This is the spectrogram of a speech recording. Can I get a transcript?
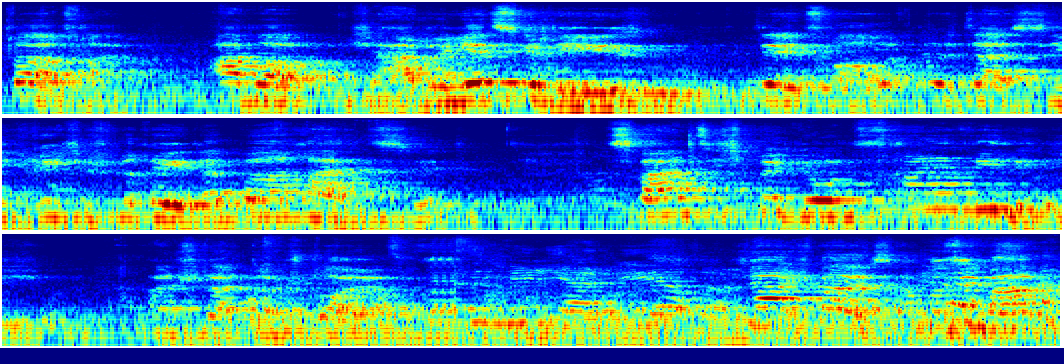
steuerfrei. Aber ich habe jetzt gelesen, der Frau, dass die griechischen Redner bereit sind, 20 Millionen freiwillig anstatt der Steuer. Das sind Milliardäre. Ja, ich weiß, aber, Sie machen,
